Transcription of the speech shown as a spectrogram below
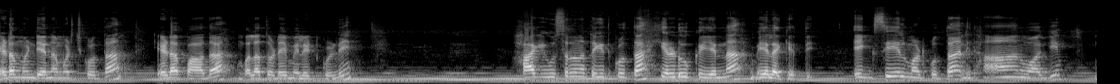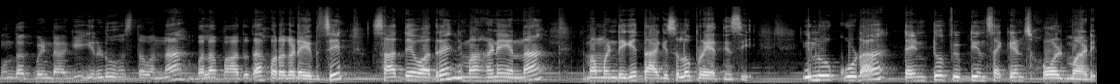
ಎಡ ಮಂಡಿಯನ್ನು ಮಡಚ್ಕೊಳ್ತಾ ಎಡ ಪಾದ ಬಲ ತೊಡೆ ಮೇಲೆ ಇಟ್ಕೊಳ್ಳಿ. ಹಾಗೆ ಉಸಿರನ್ನು ತೆಗೆದುಕೊಳ್ತಾ, ಎರಡೂ ಕೈಯನ್ನ ಮೇಲಕ್ಕೆತ್ತಿ. ಎಕ್ಸೇಲ್ ಮಾಡ್ಕೊಳ್ತಾ, ನಿಧಾನವಾಗಿ ಮುಂದಕ್ಕೆ ಬೆಂಡಾಗಿ ಎರಡೂ ಹಸ್ತವನ್ನ ಬಲಪಾದದ ಹೊರಗಡೆ ಇರಿಸಿ. ಸಾಧ್ಯವಾದರೆ ನಿಮ್ಮ ಹಣೆಯನ್ನ ನಿಮ್ಮ ಮಂಡಿಗೆ ತಾಗಿಸಲು ಪ್ರಯತ್ನಿಸಿ. ಇಲ್ಲೂ ಕೂಡ ten to fifteen seconds hold ಮಾಡಿ.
